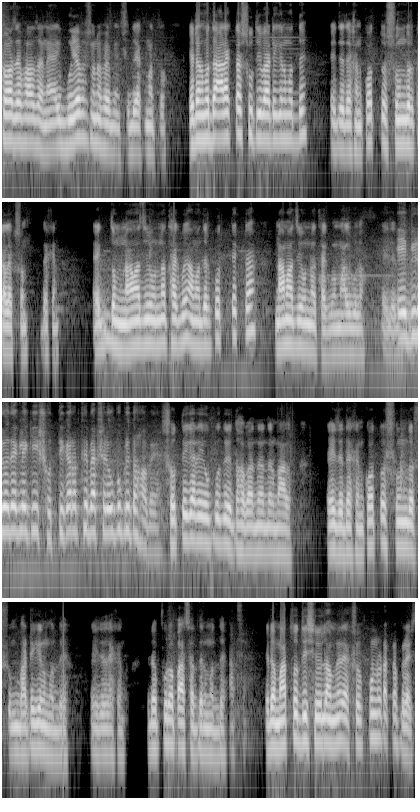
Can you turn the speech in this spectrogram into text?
সহজে পাওয়া যায় না। এই বুয়া ফ্যাশনে পাবেন শুধু একমাত্র। এটার মধ্যে আরেকটা সুতি বাটিকের মধ্যে এই যে দেখেন কত সুন্দর কালেকশন দেখেন। একদম নামাজি ওন্না থাকবে আমাদের প্রত্যেকটা নামাজি ওন্না থাকবে মালগুলো। এই ভিডিও দেখলে কি সত্যিকার অর্থে ব্যবসায়ী উপকৃত হবে? সত্যিকারই উপকৃত হবে আপনাদের মাল। এই যে দেখেন কত সুন্দর বাটিকের মধ্যে এই যে দেখেন। এটা পুরো পাঁচ হাতের মধ্যে। আচ্ছা। এটা মাত্র দিছি হলো আপনার একশো পনেরো টাকা প্রাইস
